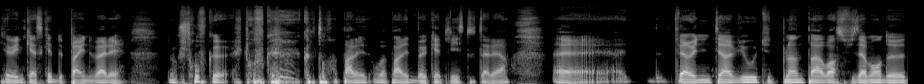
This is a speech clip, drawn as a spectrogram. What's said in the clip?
il avait une casquette de Pine Valley. Donc je trouve que je trouve que quand on va parler on va parler de bucket list tout à l'heure euh, faire une interview où tu te plains de pas avoir suffisamment de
